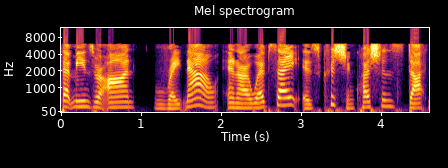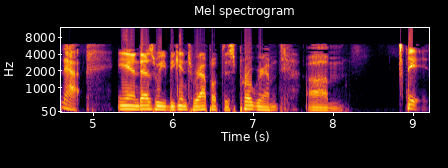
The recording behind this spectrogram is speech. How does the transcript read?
That means we're on right now, and our website is ChristianQuestions.net. And as we begin to wrap up this program, um, it,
